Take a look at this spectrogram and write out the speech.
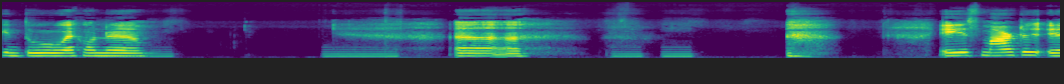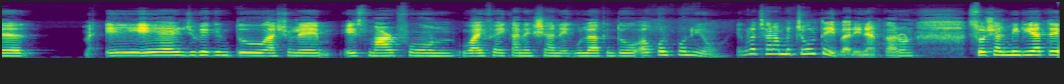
কিন্তু এখন আহ, এই স্মার্ট এই এআই এর যুগে কিন্তু আসলে এই স্মার্টফোন ওয়াইফাই কানেকশান এগুলা কিন্তু অকল্পনীয়। এগুলো ছাড়া আমরা চলতেই পারি না। কারণ সোশ্যাল মিডিয়াতে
